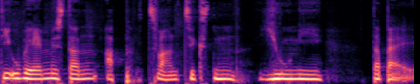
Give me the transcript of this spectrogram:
Die UBM ist dann ab 20. Juni dabei.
